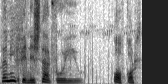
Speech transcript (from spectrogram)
Let me finish that for you. Oh, of course.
